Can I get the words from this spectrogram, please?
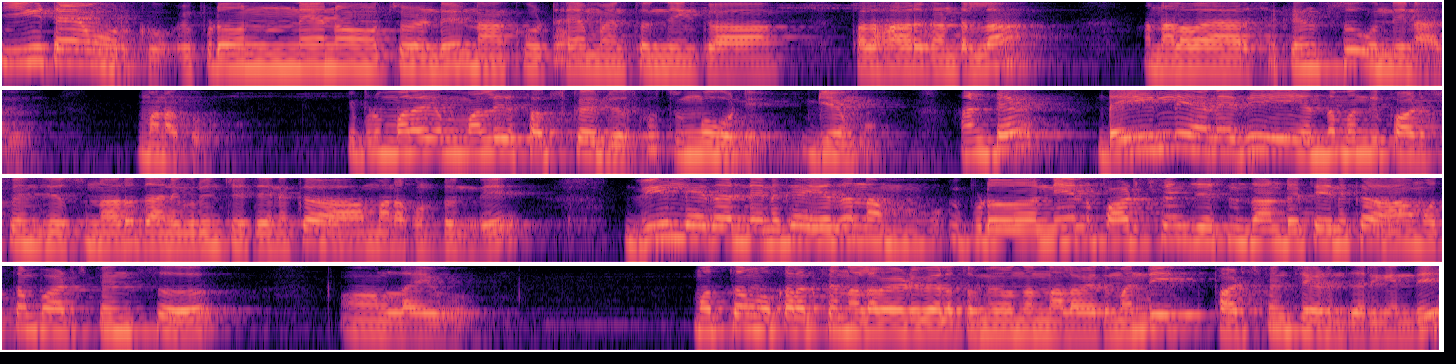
ఈ టైం వరకు. ఇప్పుడు నేను చూడండి నాకు టైం ఎంత ఉంది ఇంకా పదహారు గంటల నలభై ఆరు సెకండ్స్ ఉంది నాది మనకు. ఇప్పుడు మళ్ళీ మళ్ళీ సబ్స్క్రైబ్ చేసుకోవచ్చు ఇంకొకటి గేమ్. అంటే డైలీ అనేది ఎంతమంది పార్టిసిపేట్ చేస్తున్నారు దాని గురించి అయితే కనుక మనకు ఉంటుంది వీళ్ళు లేదంటే కనుక ఏదన్నా ఇప్పుడు నేను పార్టిసిపేట్ చేసిన దాంట్లో అయితే కనుక మొత్తం పార్టిసిపెంట్స్ లైవ్. మొత్తం ఒక లక్ష నలభై ఏడు వేల తొమ్మిది వందల నలభై ఐదు మంది పార్టిసిపేట్ చేయడం జరిగింది.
